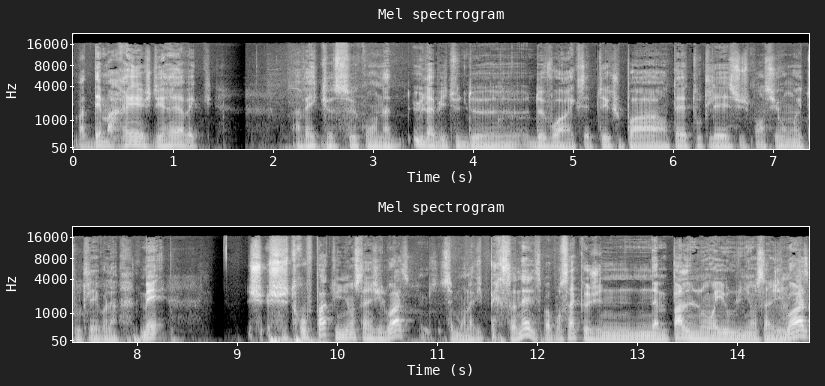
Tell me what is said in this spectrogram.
va démarrer, je dirais, avec avec ceux qu'on a eu l'habitude de, de voir, excepté que je suis pas en tête toutes les suspensions et toutes les voilà. Mais je, je trouve pas que l'Union Saint-Gilloise, c'est mon avis personnel, c'est pas pour ça que je n'aime pas le noyau de l'Union Saint-Gilloise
